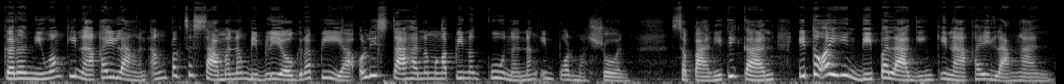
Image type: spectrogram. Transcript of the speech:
karaniwang kinakailangan ang pagsasama ng bibliografiya o listahan ng mga pinagkunan ng impormasyon. Sa panitikan, ito ay hindi palaging kinakailangan.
